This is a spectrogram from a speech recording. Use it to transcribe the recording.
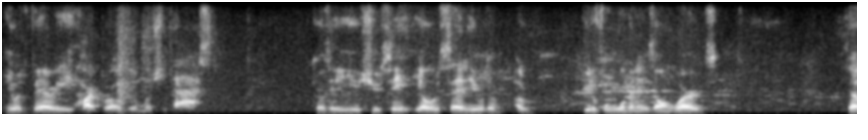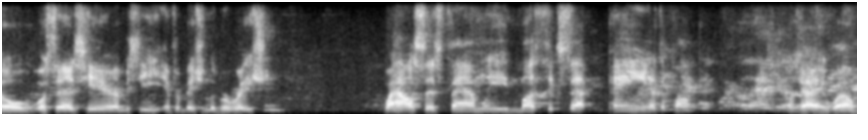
He was very heartbroken when she passed because he, he, he always said he was a, a beautiful woman in his own words. So what says here, let me see, information liberation. White House says family must accept pain at the pump. Okay, well,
